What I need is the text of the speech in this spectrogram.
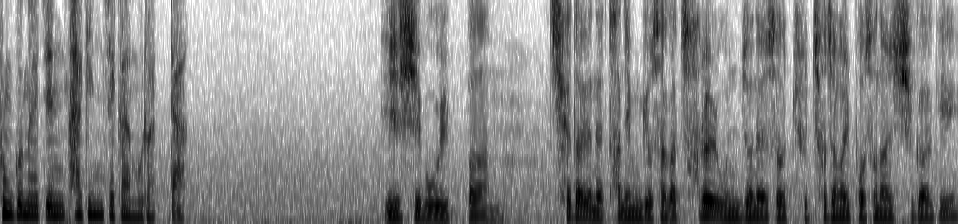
궁금해진 박인재가 물었다. 25일 밤 최다연의 담임교사가 차를 운전해서 주차장을 벗어난 시각이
